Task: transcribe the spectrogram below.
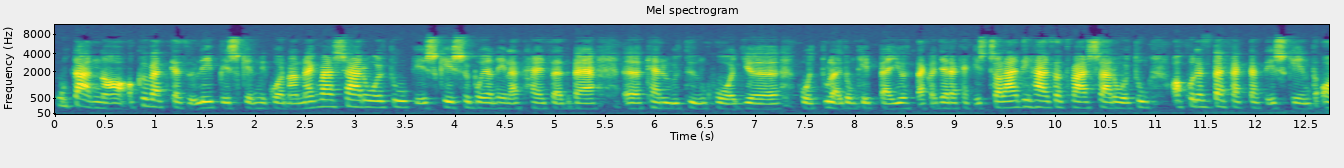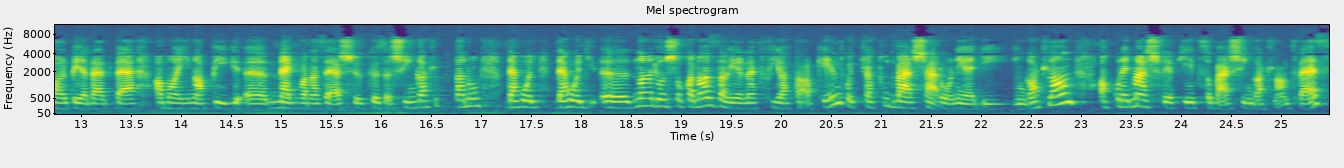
utána a következő lépésként, mikor már megvásároltuk, és később olyan élethelyzetbe kerültünk, hogy, hogy tulajdonképpen jöttek a gyerekek, és családi házat vásároltunk, akkor ez befektetésként albérletbe a mai napig megvan az első közös ingatlanunk, de hogy, de hogy nagyon sokan azzal élnek fiatalként, hogyha tud vásárolni egy ingatlan, akkor egy másfél-két szobás ingatlant vesz,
